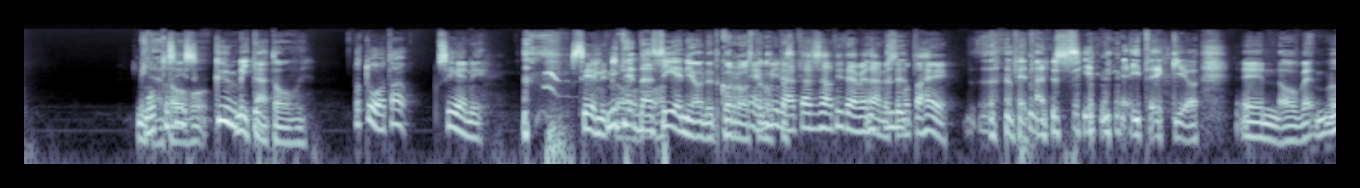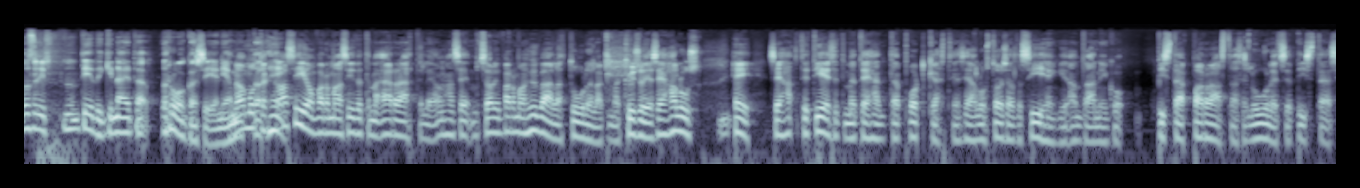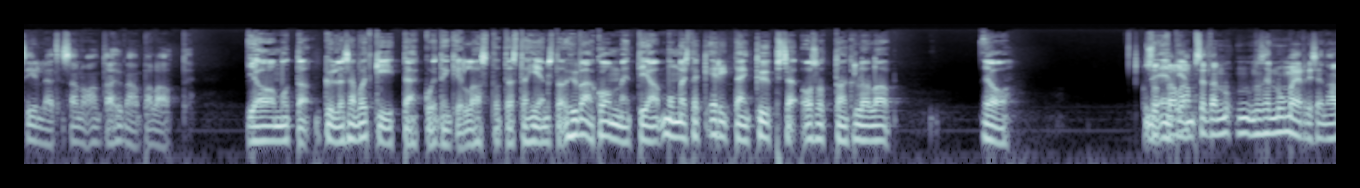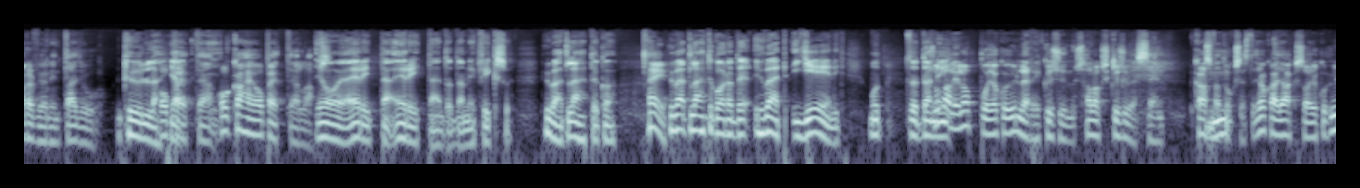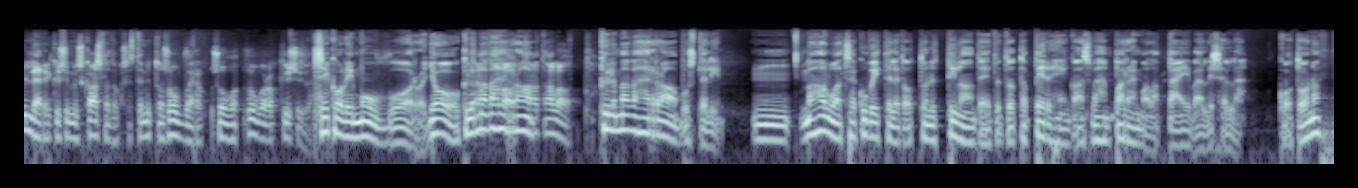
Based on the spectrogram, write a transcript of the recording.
Mitä Mutta siis touhu? kymppi. Mitä touhui? No tuota, sieni. sieni Miten tämä sieni on nyt Ei korostunut minä, tässä? tässä sä oot itse vetänyt sen, Nyt- mutta hei, vetänyt sieniä itsekin jo. En ole. No siis no tietenkin näitä ruokasieniä. No mutta, hei, kasi on varmaan siitä, että mä ärähtelen. Onhan se, mutta se oli varmaan hyvällä tuulella, kun mä kysyin. Ja se halusi, hei, se, te tiesi, että me tehdään tätä podcastia, ja se halusi toisaalta siihenkin antaa niin pistää parasta. Se luuli, että se pistää sillä, että se sanoo antaa hyvän palautteen. Joo, mutta kyllä sä voit kiittää kuitenkin lasta tästä hienosta. Hyvää kommenttia. Mun mielestä erittäin kypsä osoittaa kyllä olla, joo, Kun En ottaa lapselta no sen numerisen arvioinnin tajuu. Kyllä. Opettaja, ja, kahden opettajan lapsi. Joo, ja erittäin, erittäin tota, niin fiksu. Hyvät, lähtöko- Hei. hyvät lähtökohdat ja hyvät jeenit. Mut, tota, Sulla niin, oli loppuun joku ylläri-kysymys. Haluatko kysyä sen kasvatuksesta? Joka jakso on joku ylläri-kysymys kasvatuksesta. Nyt on sun vuoro, sun, sun vuoro kysyä. Seko oli muun vuoro. Joo, kyllä mä, Saat, vähän alo- raa- saat aloittaa. kyllä mä vähän raapustelin. Mm, mä haluan, että sä kuvittelet Otto nyt tilanteita tota perheen kanssa vähän paremmalla päivällisellä kotona.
